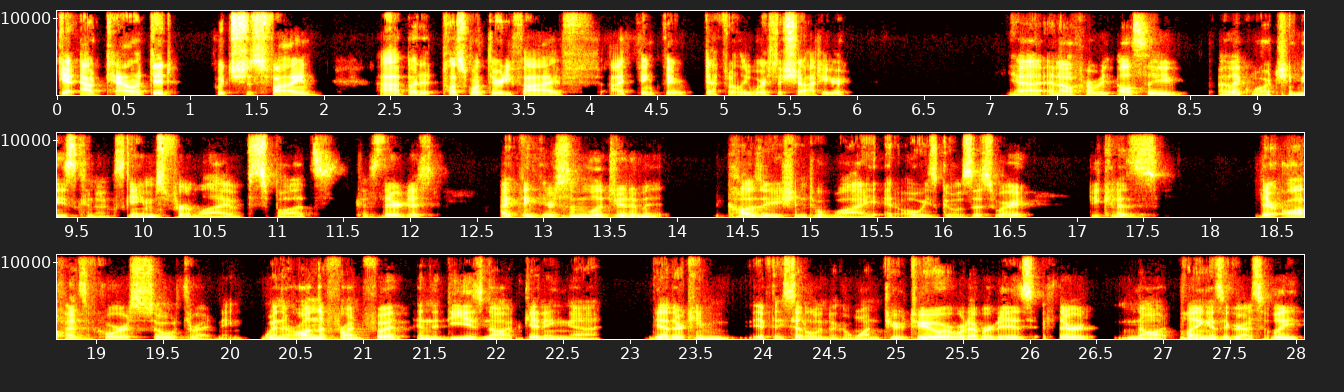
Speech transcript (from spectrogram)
get out talented, which is fine. Uh, but at plus 135, I think they're definitely worth a shot here. Yeah, and I'll probably I'll say I like watching these Canucks games for live spots because they're just I think there's some legitimate causation to why it always goes this way because their offensive core is so threatening. When they're on the front foot and the D is not getting uh, the other team if they settle into a one-two-two or whatever it is if they're not playing as aggressively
